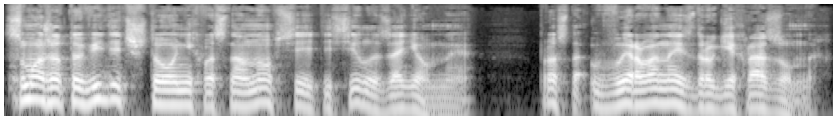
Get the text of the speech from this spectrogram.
сможет увидеть, что у них в основном все эти силы заемные, просто вырваны из других разумных.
